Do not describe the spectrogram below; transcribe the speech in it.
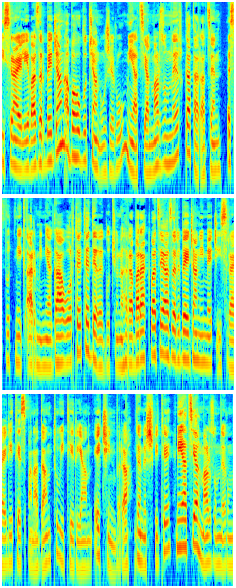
Իսրայել եւ Ադրբեջան ապահովության ուժերու միացյալ մարզումներ կատարած են։ Սպուտնիկ Արմենիա գաղորդե թե դեղեցությունը հրաբարակված է Ադրբեջանի մեջ Իսրայելի տեսփանադան Թվիտերյան էջին վրա։ Գնշվի թե միացյալ մարզումներում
